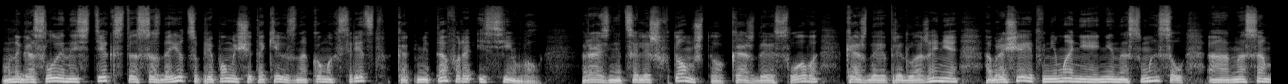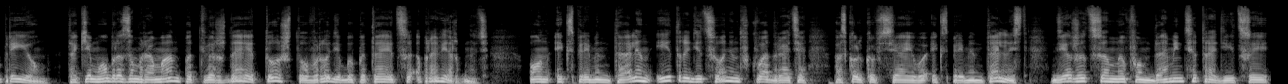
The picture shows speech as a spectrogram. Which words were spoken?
Многослойность текста создается при помощи таких знакомых средств, как метафора и символ – Разница лишь в том, что каждое слово, каждое предложение обращает внимание не на смысл, а на сам прием. Таким образом, роман подтверждает то, что вроде бы пытается опровергнуть. Он экспериментален и традиционен в квадрате, поскольку вся его экспериментальность держится на фундаменте традиции.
